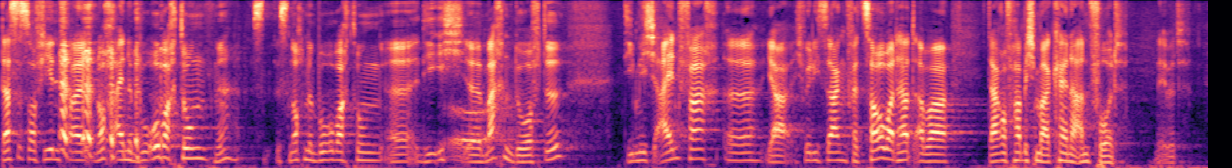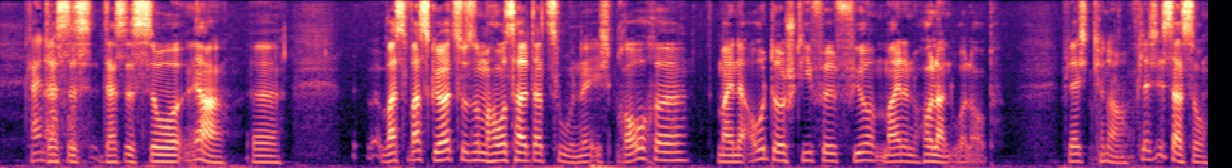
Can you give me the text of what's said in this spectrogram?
das ist auf jeden Fall noch eine Beobachtung, ne? Ist, ist noch eine Beobachtung, äh, die ich Oh. äh, machen durfte, die mich einfach, äh, ja, ich will nicht sagen verzaubert hat, aber darauf habe ich mal keine Antwort, David. Keine Das Antwort. ist, das ist so, ja. Äh, was, was gehört zu so einem Haushalt dazu? Ne? Ich brauche meine Outdoor-Stiefel für meinen Hollandurlaub. Vielleicht, Genau. vielleicht ist das so.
